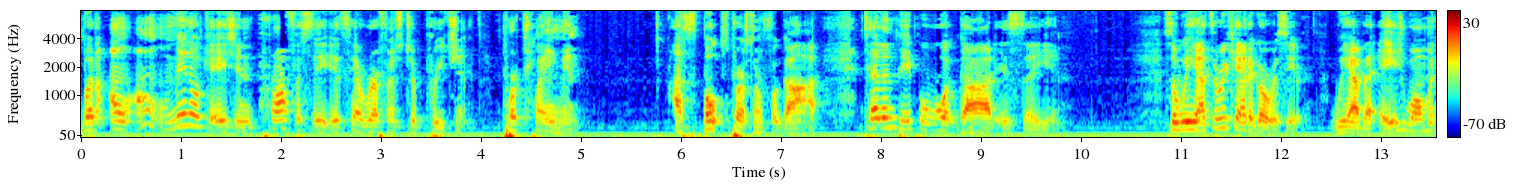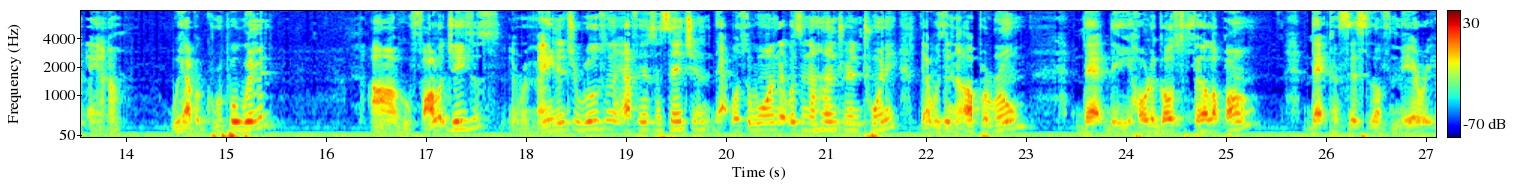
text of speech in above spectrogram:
but on, on many occasions, prophecy is a reference to preaching, proclaiming, a spokesperson for God, telling people what God is saying. So we have three categories here. We have an aged woman, Anna. We have a group of women uh, who followed Jesus and remained in Jerusalem after his ascension. That was the one that was in 120, that was in the upper room, that the Holy Ghost fell upon, that consisted of Mary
